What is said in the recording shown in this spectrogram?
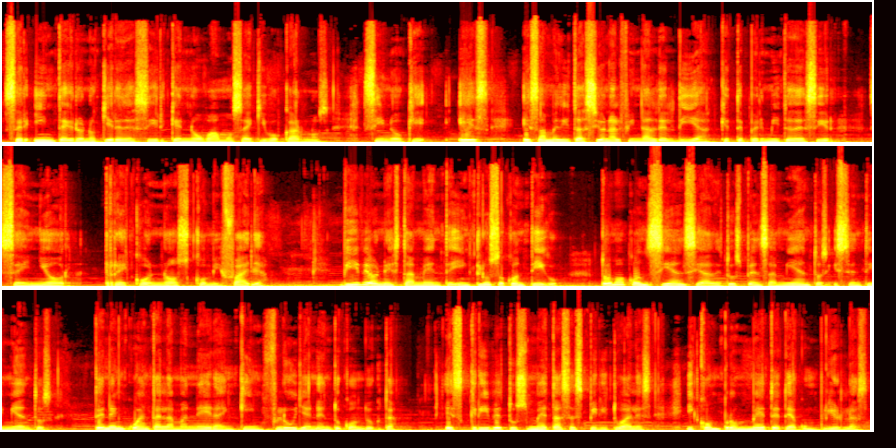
Ser íntegro no quiere decir que no vamos a equivocarnos, sino que es esa meditación al final del día que te permite decir, Señor, reconozco mi falla. Vive honestamente, incluso contigo. Toma conciencia de tus pensamientos y sentimientos. Ten en cuenta la manera en que influyen en tu conducta. Escribe tus metas espirituales y comprométete a cumplirlas.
